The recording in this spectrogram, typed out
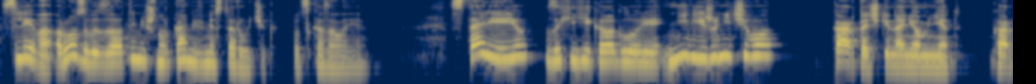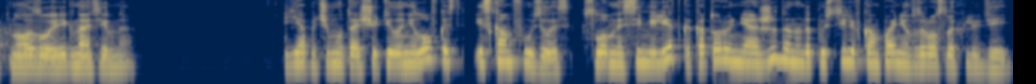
«Слева розовый с золотыми шнурками вместо ручек», – подсказала я. «Старею», – захихикала Глория. «Не вижу ничего». «Карточки на нем нет», – каркнула Зоя Игнатьевна. Я почему-то ощутила неловкость и сконфузилась, словно семилетка, которую неожиданно допустили в компанию взрослых людей.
